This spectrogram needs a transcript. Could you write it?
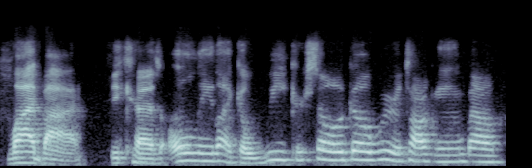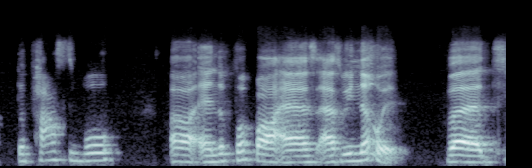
fly by because only like a week or so ago we were talking about the possible uh, end of football as as we know it. But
